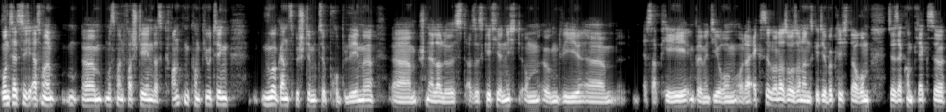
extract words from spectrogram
Grundsätzlich erstmal ähm, muss man verstehen, dass Quantencomputing nur ganz bestimmte Probleme ähm, schneller löst. Also es geht hier nicht um irgendwie ähm, SAP-Implementierung oder Excel oder so, sondern es geht hier wirklich darum, sehr, sehr komplexe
